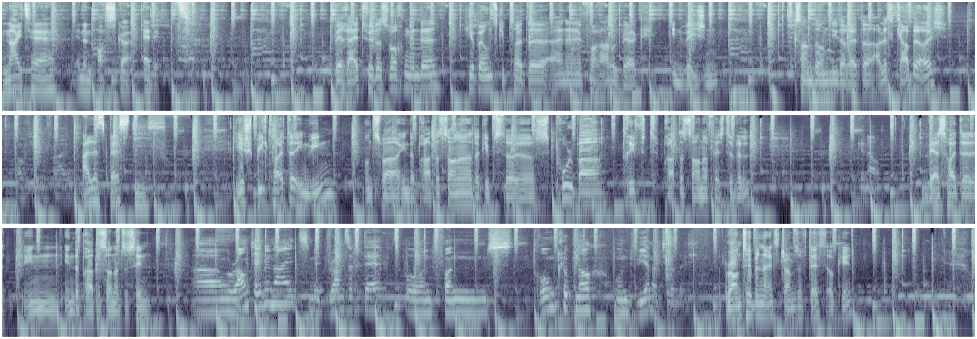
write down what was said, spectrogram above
Night Air in an Oscar Edit. Bereit für das Wochenende? Hier bei uns gibt es heute eine Vorarlberg Invasion. Xander und Niederreiter, alles klar bei euch? Auf jeden Fall. Alles bestens. Ihr spielt heute in Wien und zwar in der Pratersauna. Da gibt es das Poolbar trifft Pratersauna Festival. Genau. Wer ist heute in, in der Pratersauna zu sehen? Ähm, Roundtable Nights mit Drums of Death und von Stromclub noch und wir natürlich. Roundtable Nights, Drums of Death, okay.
